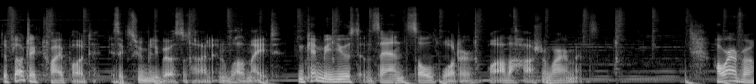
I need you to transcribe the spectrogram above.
The Flowtech tripod is extremely versatile and well made and can be used in sand, salt water or other harsh environments. However,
